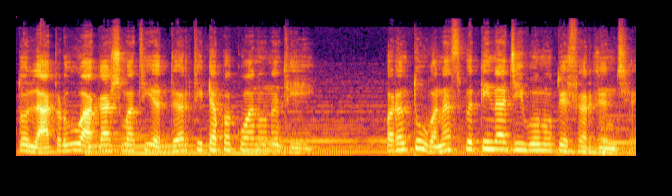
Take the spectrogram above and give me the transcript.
તો લાકડું આકાશમાંથી અધ્ધરથી ટપકવાનું નથી, પરંતુ વનસ્પતિના જીવોનું તે સર્જન છે.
